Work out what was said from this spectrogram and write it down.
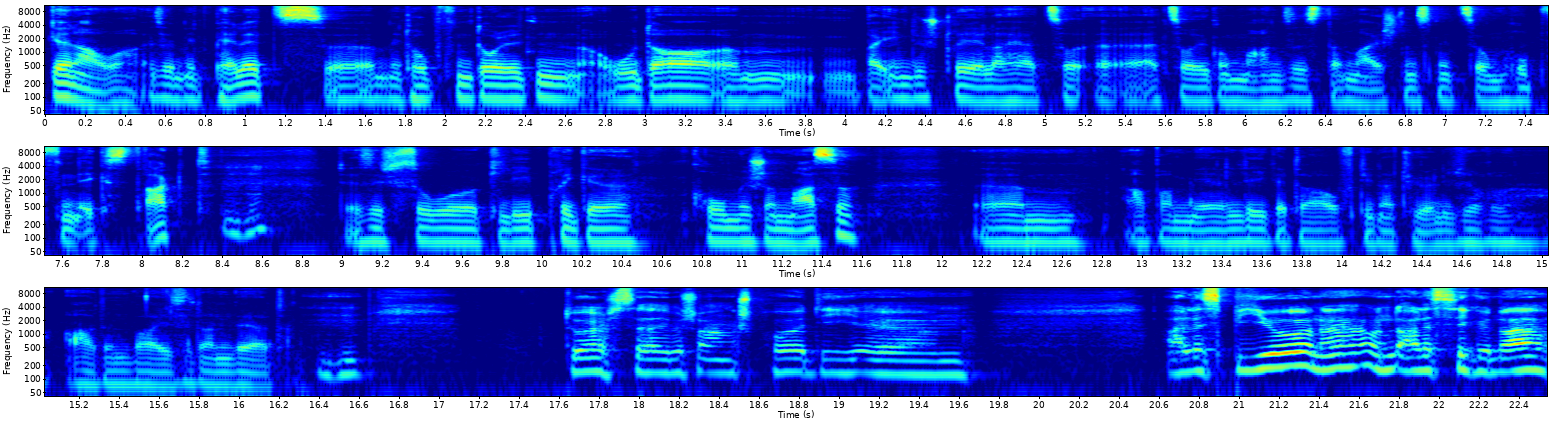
Genau, also mit Pellets, äh, mit Hopfendolden oder ähm, bei industrieller Herzo äh, Erzeugung machen sie es dann meistens mit so einem Hopfenextrakt. Das ist so klebrige, komische Masse. Ähm, aber wir legen da auf die natürlichere Art und Weise dann Wert. Du hast ja eben schon angesprochen, die ähm, alles Bio ne? und alles regional,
